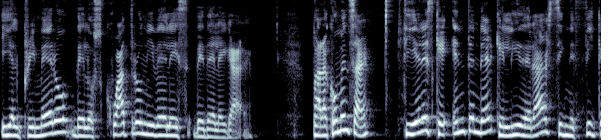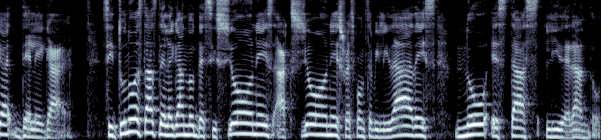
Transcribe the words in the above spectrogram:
y el primero de los cuatro niveles de delegar. Para comenzar, tienes que entender que liderar significa delegar. Si tú no estás delegando decisiones, acciones, responsabilidades, no estás liderando.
